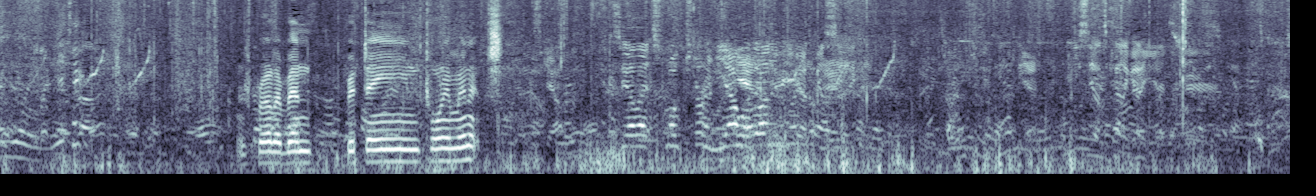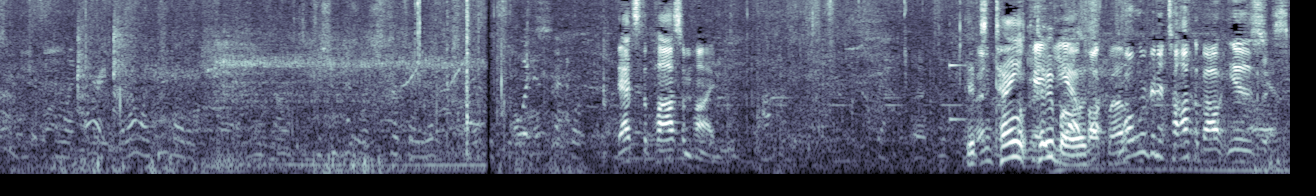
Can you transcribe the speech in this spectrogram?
I really use it. It's probably been 15, 20 minutes. See how that smoke's turning yellow under you? You see how it's kind of got yellow. I'm like, all right, but I want you to. Does she have like strips on this? What is that? That's the possum hide. It's taint too, yeah, boys. what we're going to talk about is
